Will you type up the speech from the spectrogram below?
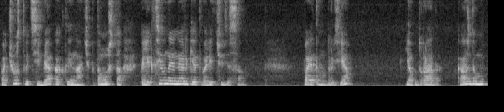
почувствовать себя как-то иначе, потому что коллективная энергия творит чудеса. Поэтому, друзья, я буду рада каждому.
